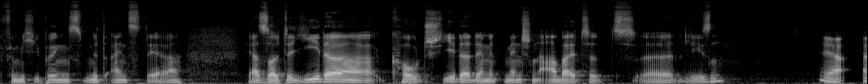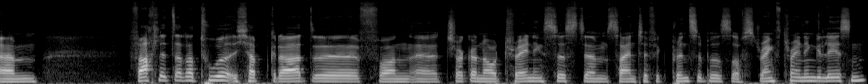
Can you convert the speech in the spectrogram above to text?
Für mich übrigens mit eins der ja, sollte jeder Coach, jeder, der mit Menschen arbeitet, äh, lesen. Ja, ähm, Fachliteratur. Ich habe gerade äh, von äh, Juggernaut Training System Scientific Principles of Strength Training gelesen.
